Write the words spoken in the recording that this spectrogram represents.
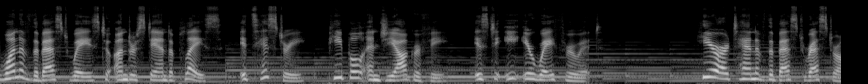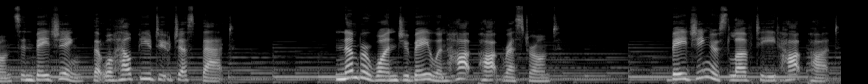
One of the best ways to understand a place, its history, people and geography, is to eat your way through it. Here are 10 of the best restaurants in Beijing that will help you do just that. Number 1 Jubaoyuan Hot Pot Restaurant. Beijingers love to eat hot pot,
